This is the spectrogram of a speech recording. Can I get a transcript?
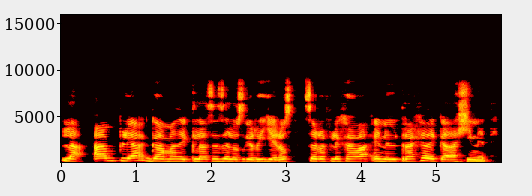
la amplia gama de clases de los guerrilleros se reflejaba en el traje de cada jinete.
